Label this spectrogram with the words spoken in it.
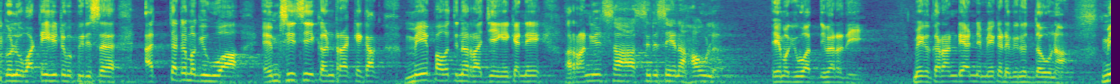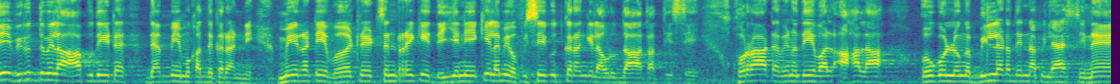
එගොලු වටේ හිටපු පිරිස ඇත්තටම කිව්වා MCC කන්ට්‍රක් එකක් මේ පවතින රජයෙන් එකනේ රනිල් සහ සිරිසේන හවුල ඒම කිව්වත් නිවැරදිී. මේක කරන්න යන්නේ මේකට විරුද්ධ වුණා. මේ විරුද්ධ වෙලා ආපු දෙයට දැන් මේ මොකද්ද කරන්නේ? මේ රටේ World Trade Center එකේ දෙයනේ කියලා මේ ඔෆිස් එකකුත් කරන් ගිහලා අවුරුදු 17ක් තිස්සේ. හොරාට වෙන දේවල් අහලා ඕගොල්ලොන්ගේ බිල්ලට දෙන්න අපි ලෑස්ති නෑ.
